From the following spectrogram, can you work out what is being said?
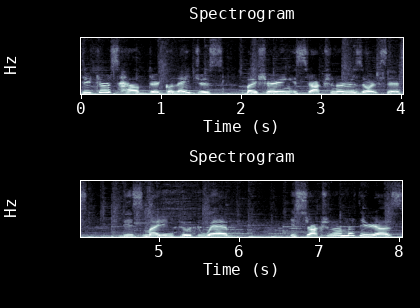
Teachers help their colleges by sharing instructional resources. This might include web, instructional materials,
